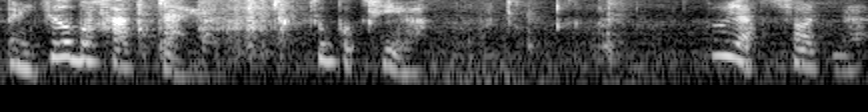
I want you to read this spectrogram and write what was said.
เป็นฟิวบะคับใจฟิวบะเขียฟิวอยากสดนะ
